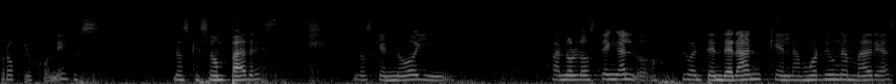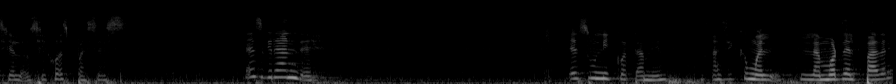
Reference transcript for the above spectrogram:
propio con ellos, los que son padres, los que no y cuando los tengan lo, entenderán que el amor de una madre hacia los hijos pues es, es grande, es único también, así como el, el amor del padre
